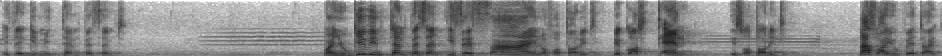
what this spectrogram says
He said, give me 10%. When you give him 10%, it's a sign of authority because 10 is authority. That's why you pay tithe.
